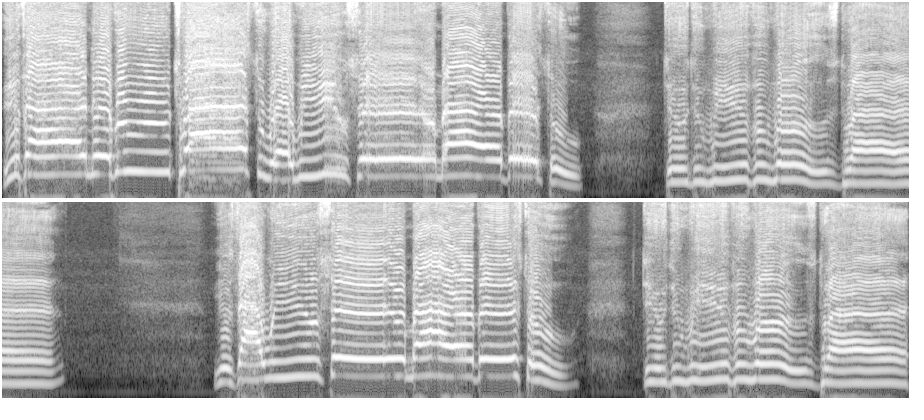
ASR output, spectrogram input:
If I never try, so I will sail my vessel till the river runs dry. Yes, I will sail my vessel till the river runs dry.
